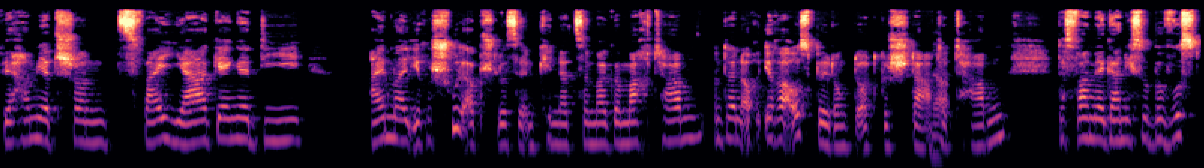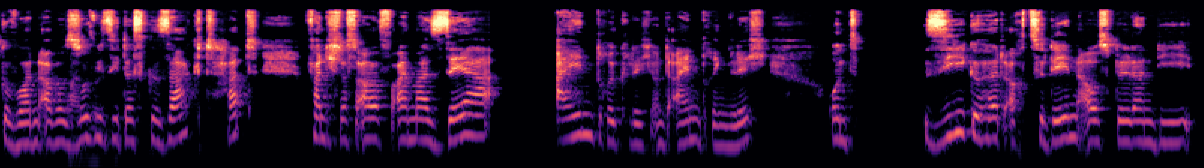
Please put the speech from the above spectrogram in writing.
wir haben jetzt schon zwei Jahrgänge, die einmal ihre Schulabschlüsse im Kinderzimmer gemacht haben und dann auch ihre Ausbildung dort gestartet ja. haben. Das war mir gar nicht so bewusst geworden, aber Wahnsinn. so wie sie das gesagt hat, fand ich das auf einmal sehr eindrücklich und eindringlich. Und sie gehört auch zu den Ausbildern, die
